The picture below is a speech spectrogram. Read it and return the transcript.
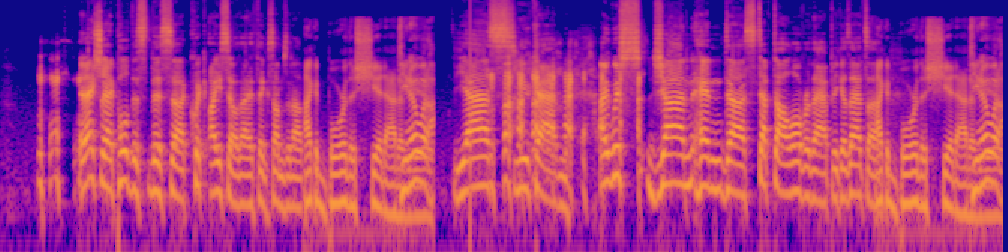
and actually, I pulled this this uh, quick ISO that I think sums it up. I could bore the shit out of you. Do you know what? I- yes, you can. I wish John hadn't uh, stepped all over that because that's a I could bore the shit out of it. Do you know what? I-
